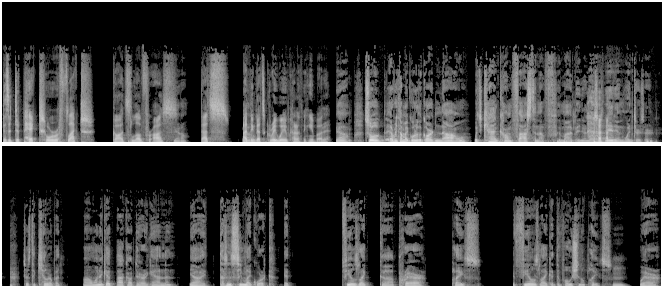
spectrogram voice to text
does it depict or reflect God's love for us? Yeah. That's, I think that's a great way of kind of thinking about it. Yeah. So every time I go to the garden now, which can't come fast enough, in my opinion, those Canadian winters are just a killer. But uh, when I get back out there again, and yeah, it doesn't seem like work. It feels like a prayer place. It feels like a devotional place Mm. where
